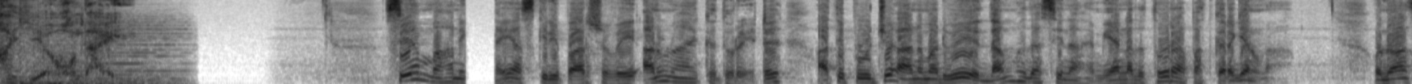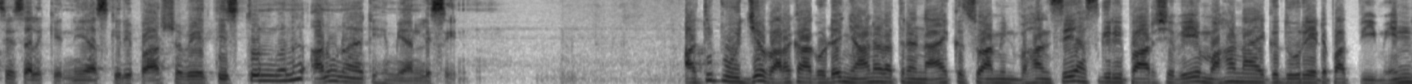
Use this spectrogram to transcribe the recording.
හයිය හොඳයි. සියම් මහනිකායේ අස්කිරි පාර්ශවයේ අනුනායක දුරයට අතිපූජ්‍ය ආනමඩුවේ ධම්මදස්සින හිමියන් අද තෝරාපත් කර ගැනුණා. උන්වහන්සේ සැලකෙන්නේ අස්කිරි පාර්ශවයේ 33 වන අනුනායක හිමියන් ලෙසින්. අතිපූජ්‍ය වරකාගොඩ ඥානරත්න නායක ස්වාමින් වහන්සේ අස්ගිරි පාර්ශවයේ මහානායක ධූරයට පත්වීමෙන්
